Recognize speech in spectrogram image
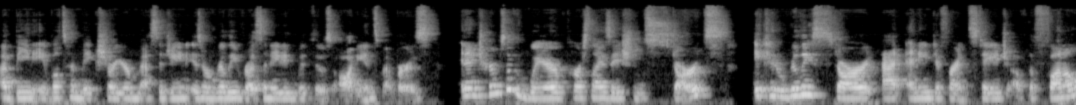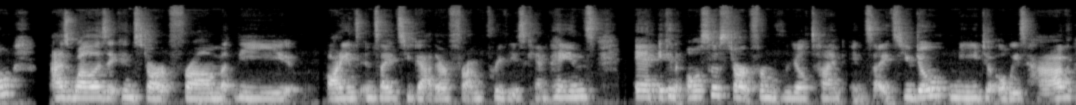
of being able to make sure your messaging is really resonating with those audience members. And in terms of where personalization starts, it can really start at any different stage of the funnel, as well as it can start from the audience insights you gather from previous campaigns And it can also start from real time insights. You don't need to always have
